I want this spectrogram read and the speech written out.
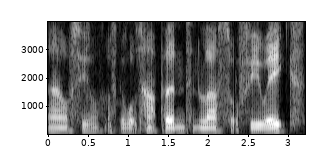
Uh, obviously, after what's happened in the last sort of few weeks.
